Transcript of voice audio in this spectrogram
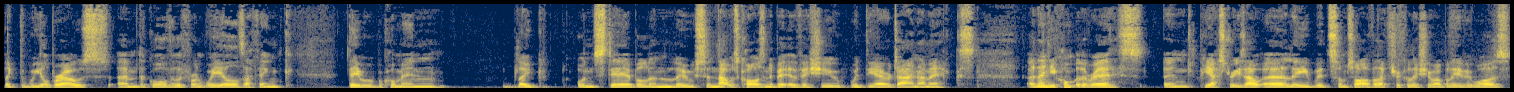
like the wheel brows um, that go over the front wheels. I think they were becoming like unstable and loose, and that was causing a bit of issue with the aerodynamics. And then you come to the race, and Piastri's out early with some sort of electrical issue, I believe it was.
